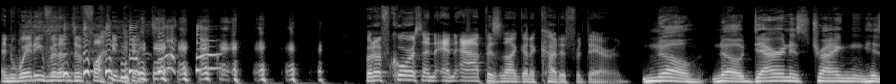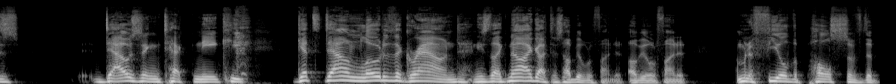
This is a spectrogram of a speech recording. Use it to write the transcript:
and waiting for them to find it. but of course, an, an app is not going to cut it for Darin. No, no. Darin is trying his dowsing technique. He gets down low to the ground and he's like, No, I got this. I'll be able to find it. I'll be able to find it. I'm going to feel the pulse of the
